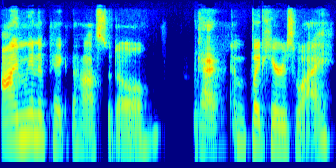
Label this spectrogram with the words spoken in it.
I'm going to pick the hospital. Okay. But here's why.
